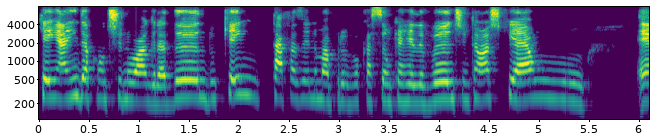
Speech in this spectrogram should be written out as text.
quem ainda continua agradando, quem está fazendo uma provocação que é relevante. Então, acho que é um, é,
